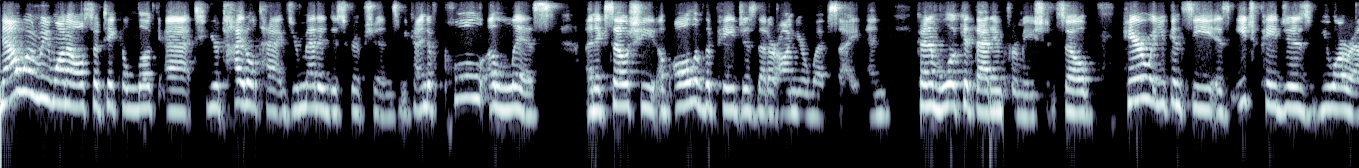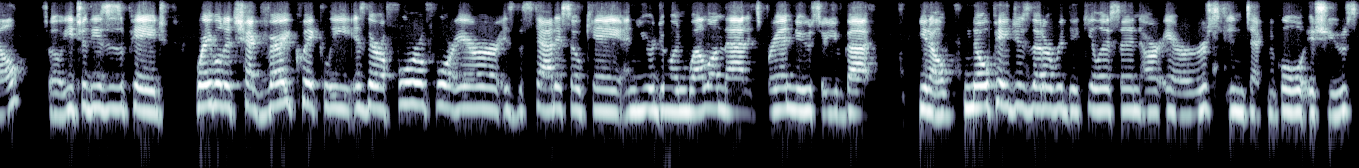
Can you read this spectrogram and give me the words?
now when we want to also take a look at your title tags, your meta descriptions, we kind of pull a list, an Excel sheet of all of the pages that are on your website and kind of look at that information. So here what you can see is each page's URL. So each of these is a page. We're able to check very quickly, is there a 404 error? Is the status okay? And you're doing well on that. It's brand new. So you've got you know, no pages that are ridiculous and are errors in technical issues.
